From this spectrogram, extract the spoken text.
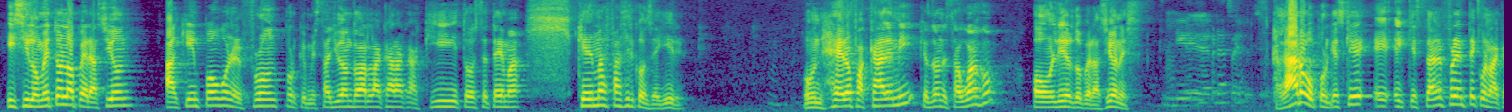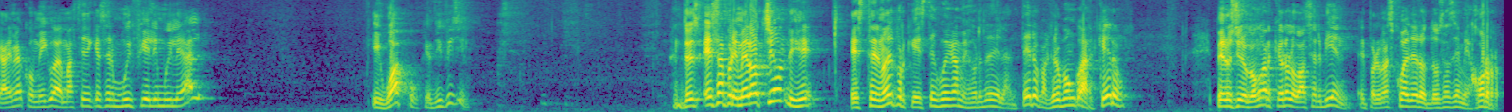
Y si lo meto en la operación, ¿a quién pongo en el front porque me está ayudando a dar la cara aquí, todo este tema? ¿Qué es más fácil conseguir? ¿Un Head of Academy, que es donde está Juanjo, o un líder de operaciones? Claro, porque es que eh, el que está al frente con la academia conmigo además tiene que ser muy fiel y muy leal. Y guapo, que es difícil. Entonces, esa primera opción dije, este no es porque este juega mejor de delantero, ¿para qué lo pongo arquero? Pero si lo pongo arquero lo va a hacer bien. El problema es cuál de los dos hace mejor.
